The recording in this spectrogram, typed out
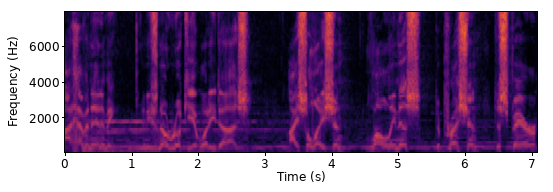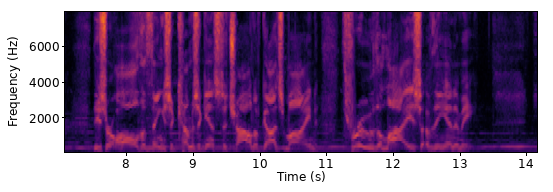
I have an enemy, and he's no rookie at what he does. Isolation, loneliness, depression, despair. These are all the things that comes against a child of God's mind through the lies of the enemy.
